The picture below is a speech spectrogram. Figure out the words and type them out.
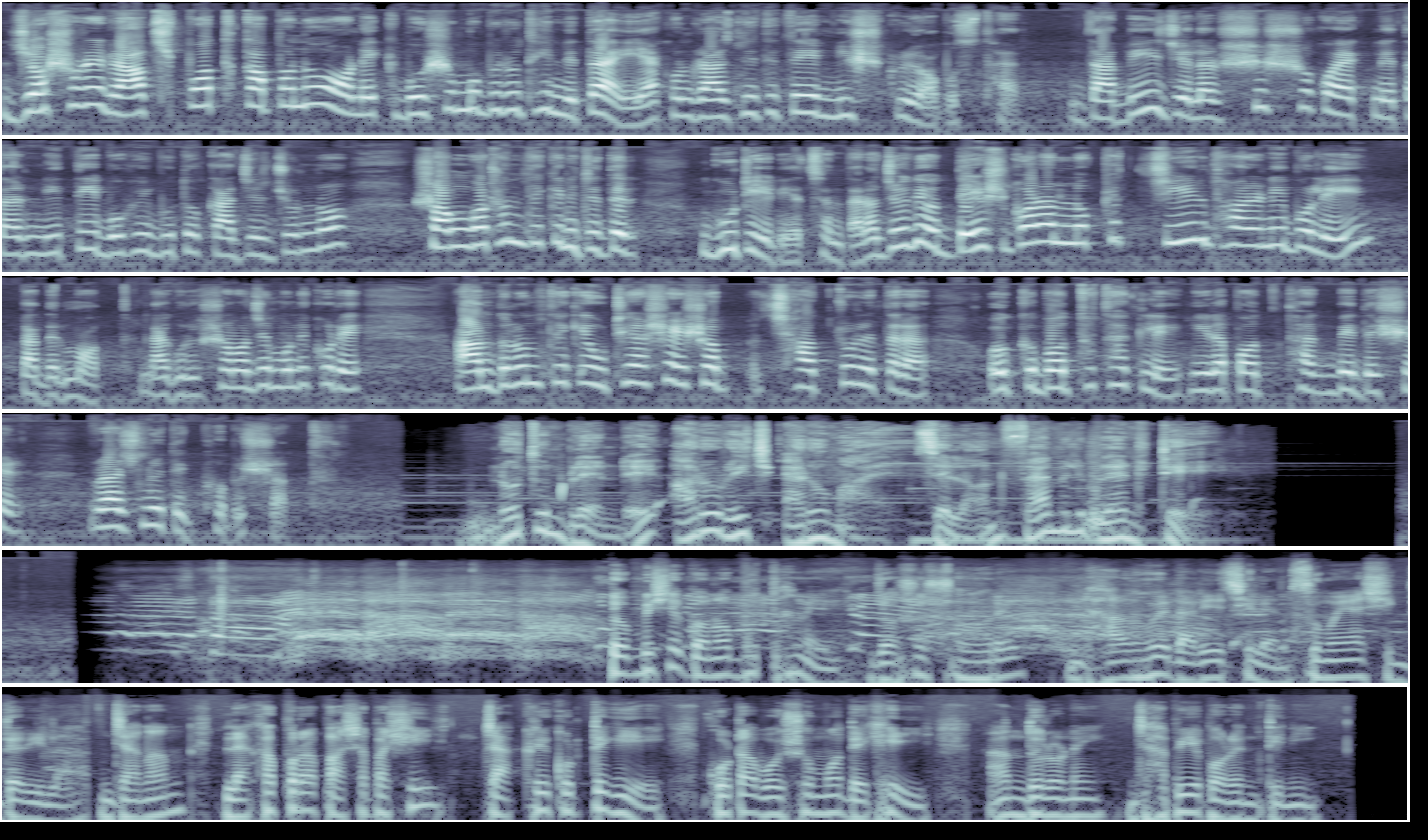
যশোরে রাজপথ কাঁপানো অনেক বৈষম্য বিরোধী নেতাই এখন রাজনীতিতে নিষ্ক্রিয় অবস্থায়। দাবি, জেলার শীর্ষ কয়েক নেতার নীতি বহির্ভূত কাজের জন্য সংগঠন থেকে নিজেদের গুটিয়ে নিয়েছেন তারা। যদিও দেশ গড়ার লক্ষ্যে চির ধরেনি বলেই তাদের মত। নাগরিক সমাজে মনে করে আন্দোলন থেকে উঠে আসা এসব ছাত্র নেতারা ঐক্যবদ্ধ থাকলে নিরাপদ থাকবে দেশের রাজনৈতিক ভবিষ্যৎ। নতুন ব্লেন্ডে আরও রিচ অ্যারোমায় সেলন ফ্যামিলি ব্লেন্ড টে চব্বিশে গণঅভ্যুত্থানে যশোর শহরে ঢাল হয়ে দাঁড়িয়েছিলেন সুমাইয়া শিকদার ইলা। জানান, লেখাপড়ার পাশাপাশি চাকরি করতে গিয়ে কোটা বৈষম্য দেখেই আন্দোলনে ঝাঁপিয়ে পড়েন তিনি।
